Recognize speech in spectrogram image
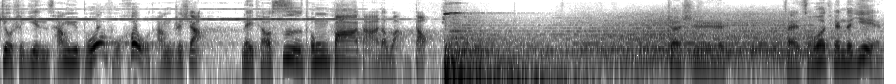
就是隐藏于伯府后堂之下那条四通八达的网道。这是在昨天的夜里，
